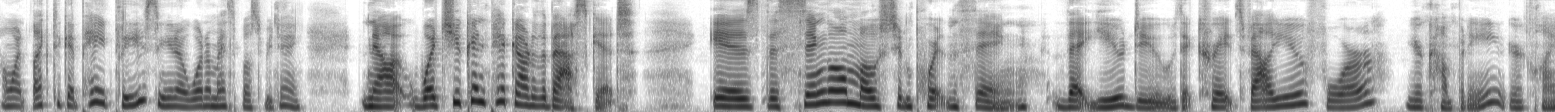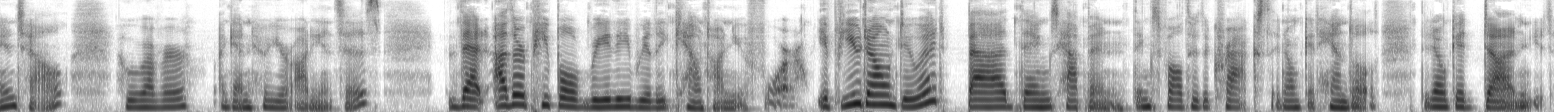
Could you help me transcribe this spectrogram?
I want like to get paid, please. You know, what am I supposed to be doing? Now, what you can pick out of the basket is the single most important thing that you do that creates value for your company, your clientele, whoever, again, who your audience is, that other people really, really count on you for. If you don't do it, bad things happen. Things fall through the cracks. They don't get handled. They don't get done. It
